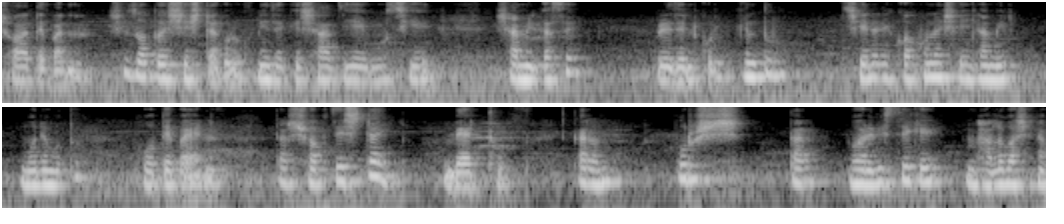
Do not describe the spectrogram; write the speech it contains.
সরাতে পারে না। সে যতই চেষ্টা করুক নিজেকে সাজিয়ে গুছিয়ে স্বামীর কাছে প্রেজেন্ট করুক, কিন্তু সে নারী কখনোই সেই স্বামীর মনে মতো হতে পারে না। তার সব চেষ্টাই ব্যর্থ, কারণ পুরুষ তার ঘরের স্ত্রীকে ভালোবাসে না,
